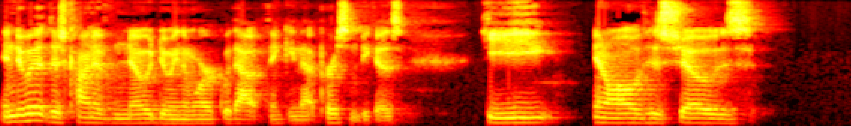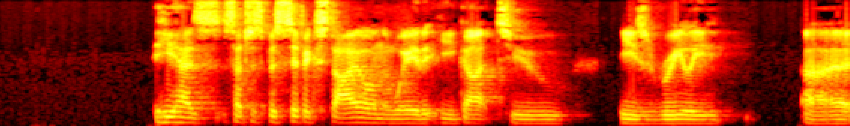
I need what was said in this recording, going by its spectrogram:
into it. There's kind of no doing the work without thinking that person because he in all of his shows he has such a specific style in the way that he got to these really uh,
